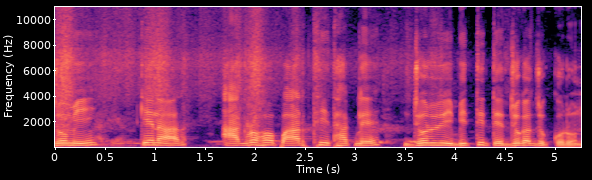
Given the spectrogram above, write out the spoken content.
জমি কেনার আগ্রহ প্রার্থী থাকলে জরুরি ভিত্তিতে যোগাযোগ করুন।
